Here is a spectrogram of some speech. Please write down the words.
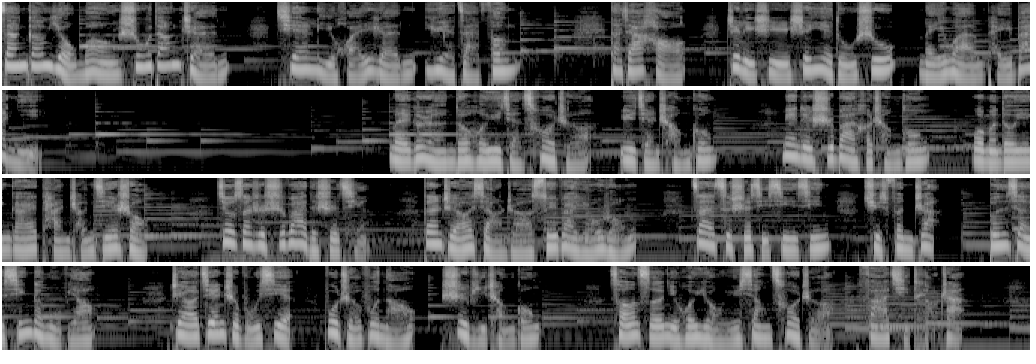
三更有梦书当枕，千里怀人月在风。大家好，这里是深夜读书，每晚陪伴你。每个人都会遇见挫折，遇见成功。面对失败和成功，我们都应该坦诚接受。就算是失败的事情，但只要想着虽败犹荣，再次拾起信心去奋战，奔向新的目标。只要坚持不懈，不折不挠，势必成功。从此你会勇于向挫折发起挑战，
